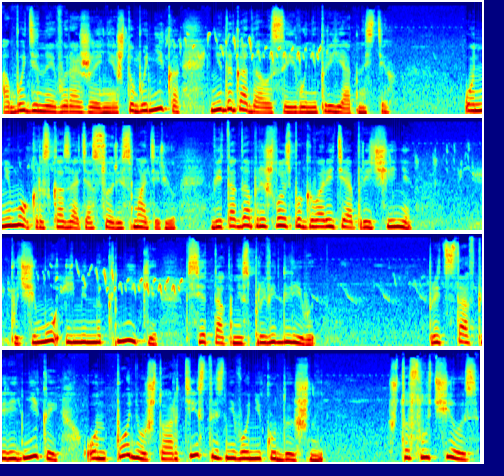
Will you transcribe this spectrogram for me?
обыденное выражение, чтобы Ника не догадалась о его неприятностях. Он не мог рассказать о ссоре с матерью, ведь тогда пришлось бы говорить и о причине. Почему именно к Нике все так несправедливы? Представ перед Никой, он понял, что артист из него никудышный. «Что случилось?»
